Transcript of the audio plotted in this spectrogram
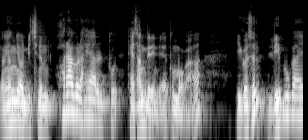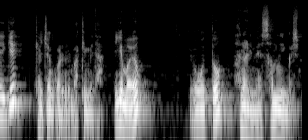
영향력을 미치는 허락을 해야 할 부, 대상들인데 부모가 이것을 리브가에게 결정권을 맡깁니다. 이게 뭐요? 이것도 하나님의 섭리인 것입니다.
